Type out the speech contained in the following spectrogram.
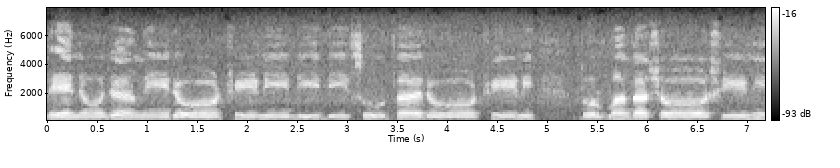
ധനുജനിരോഷിണി ദിദിസുധരോഷിണി ദുർമദശോഷിണി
